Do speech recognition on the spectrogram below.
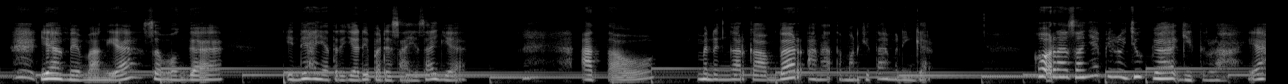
ya memang ya, semoga ini hanya terjadi pada saya saja atau mendengar kabar anak teman kita yang meninggal. Kok rasanya pilu juga gitulah ya.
